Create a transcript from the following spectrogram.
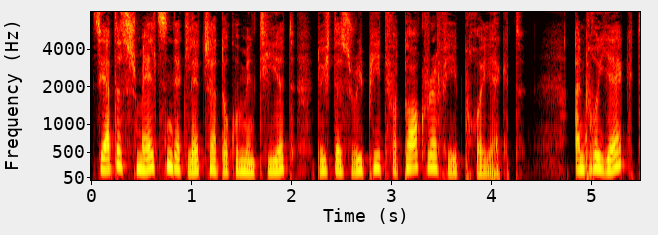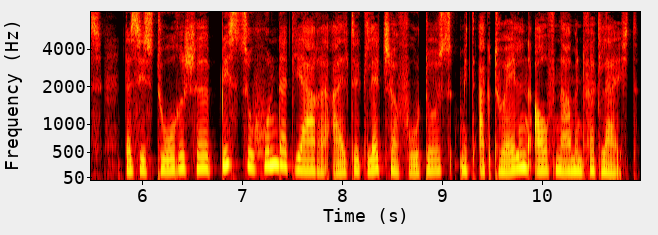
Sie hat das Schmelzen der Gletscher dokumentiert durch das Repeat Photography Projekt. Ein Projekt, das historische, bis zu 100 Jahre alte Gletscherfotos mit aktuellen Aufnahmen vergleicht.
